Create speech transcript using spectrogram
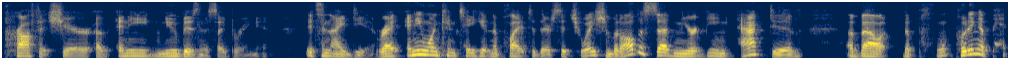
profit share of any new business I bring in it's an idea, right? Anyone can take it and apply it to their situation, but all of a sudden you're being active about the pl- putting a p-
